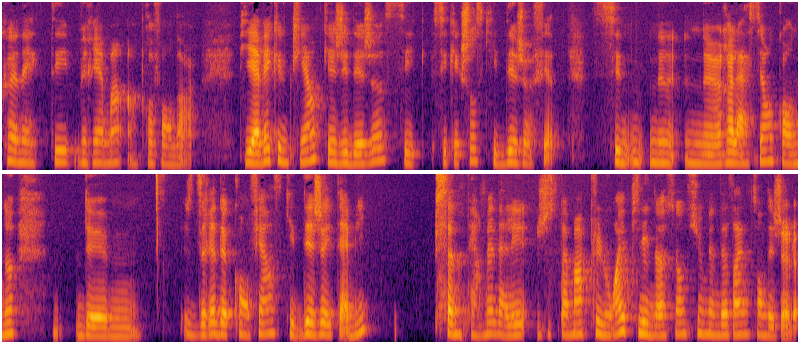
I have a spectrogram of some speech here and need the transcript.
connecter vraiment en profondeur. Puis avec une cliente que j'ai déjà, c'est quelque chose qui est déjà fait. C'est une, relation qu'on a de, je dirais, de confiance qui est déjà établie. Puis ça nous permet d'aller justement plus loin. Puis les notions de human design sont déjà là.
